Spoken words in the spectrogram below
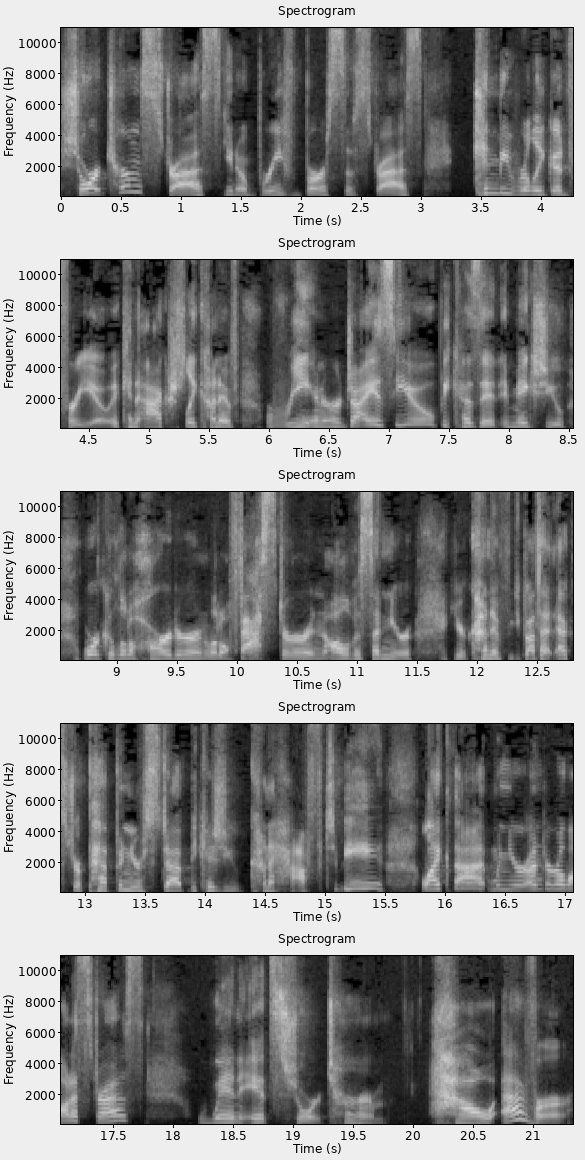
short term stress, you know, brief bursts of stress can be really good for you. It can actually kind of re energize you because it, it makes you work a little harder and a little faster. And all of a sudden you're, you're kind of, you've got that extra pep in your step because you kind of have to be like that when you're under a lot of stress when it's short term. However,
